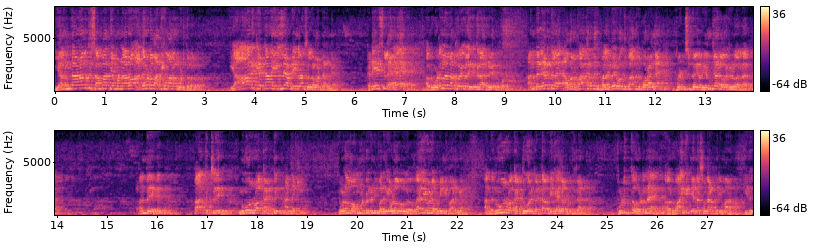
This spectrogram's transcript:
எந்த அளவுக்கு சம்பாத்தியம் பண்ணாரோ அதை விட அதிகமாக கொடுத்தவர். யாரு கேட்டாலும் இல்லை அப்படின்லாம் சொல்ல மாட்டாருங்க. கடைசியில அவர் உடல்நல குறைவில் இருக்கிறாரு. அந்த நேரத்தில் அவரை பார்க்கறதுக்கு பல பேர் வந்து பார்த்துட்டு போறாங்க. புரட்சி தலைவர் எம்ஜிஆர் அவர்கள் வர்றாரு. வந்து பார்த்துட்டு நூறுரூவா கட்டு அன்னைக்கு. எவ்வளோ அமௌண்ட் இருக்குன்னு பாருங்க எவ்வளோ வேல்யூ அப்படின்னு பாருங்க. அந்த நூறுரூவா கட்டு ஒரு கட்டு அப்படி கையில் கொடுத்துட்டாரு. கொடுத்த உடனே அவர் வாங்கிட்டு என்ன சொன்னார் தெரியுமா? இதை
